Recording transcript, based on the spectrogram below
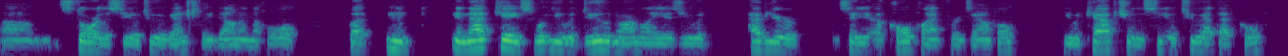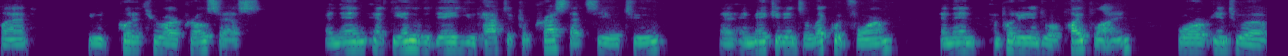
um, store the CO2 eventually down in the hole. But in that case, what you would do normally is you would have your say a coal plant, for example, you would capture the CO2 at that coal plant, you would put it through our process, and then at the end of the day, you'd have to compress that CO2 and, make it into liquid form and then put it into a pipeline or into a,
